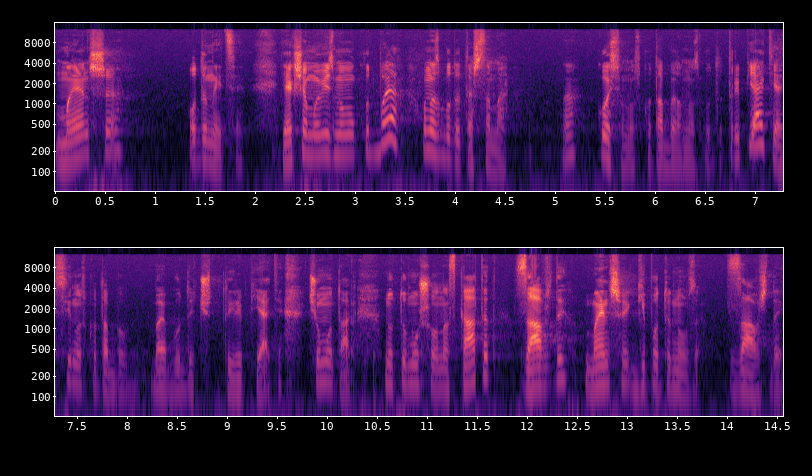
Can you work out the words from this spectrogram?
менше одиниці. Якщо ми візьмемо кут Б, у нас буде те ж саме. Косинус кута Б у нас буде 3 п'яті, а синус кута Б буде 4 п'яті. Чому так? Ну тому що у нас катет завжди менше гіпотенузи. Завжди.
